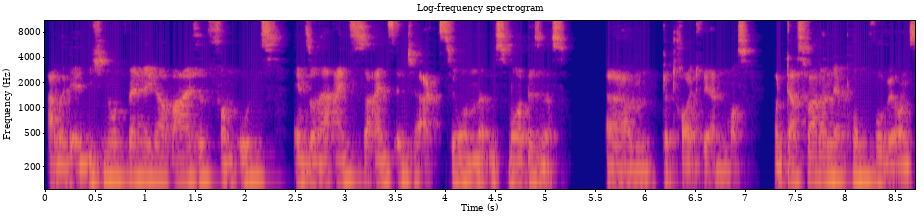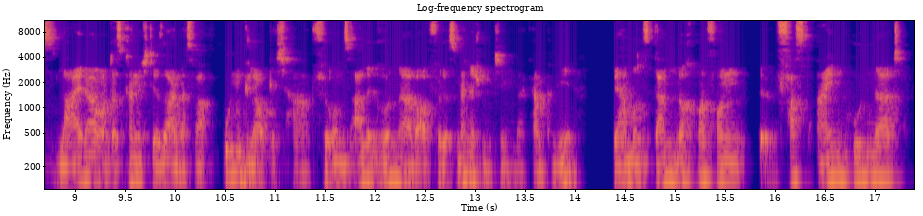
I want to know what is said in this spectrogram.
aber der nicht notwendigerweise von uns in so einer 1 zu 1 Interaktion mit einem Small Business ähm, betreut werden muss. Und das war dann der Punkt, wo wir uns leider, und das kann ich dir sagen, das war unglaublich hart für uns alle Gründer, aber auch für das Management-Team der Company. Wir haben uns dann nochmal von äh, fast 100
